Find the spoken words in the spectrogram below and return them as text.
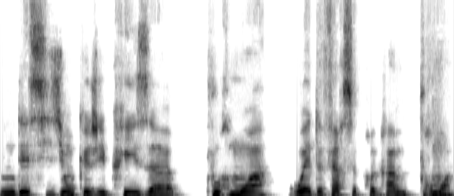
une décision que j'ai prise euh, pour moi, ouais, de faire ce programme pour moi.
